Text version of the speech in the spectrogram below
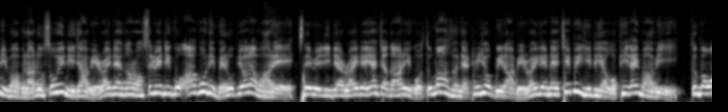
ပြေပါမလားလို့စိုးရိမ်နေကြပြီ Raiden ကတော့ Serenity ကိုအားကိုးနေမယ်လို့ပြောလာပါတယ် Serenity နဲ့ Raiden ရဲ့ကြက်သားတွေကိုသူမဆွမ်းနဲ့ထိချုပ်ပေးတာပြီ Raiden နဲ့ချိတ်ပိတ်ရင်းတရားကိုဖြေလိုက်ပါပြီသူဘဝ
